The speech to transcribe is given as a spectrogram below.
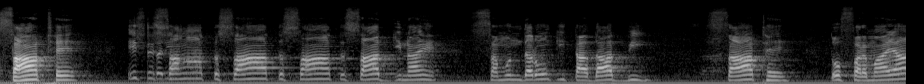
सात है। इस सात सात सात सात गिनाए समुंदरों की तादाद भी सात है। तो फरमाया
